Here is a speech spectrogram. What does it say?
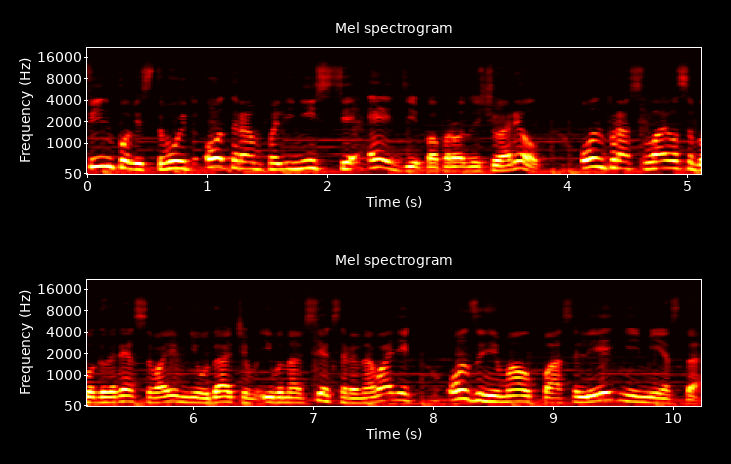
Фильм повествует о трамполинисте Эдди по прозвищу Орел. Он прославился благодаря своим неудачам, ибо на всех соревнованиях он занимал последнее место.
